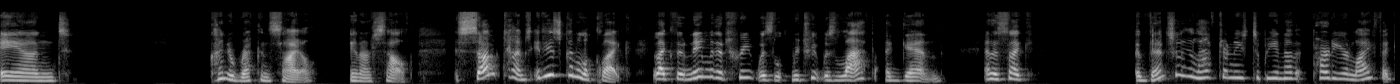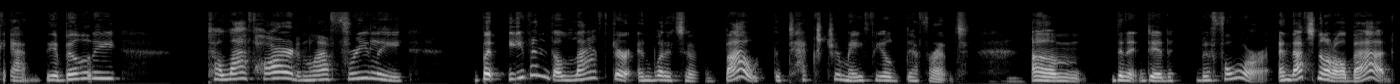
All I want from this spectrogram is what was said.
and kind of reconcile in ourselves. Sometimes it is going to look like like the name of the retreat was retreat was laugh again. And it's like eventually laughter needs to be another part of your life again. The ability to laugh hard and laugh freely. But even the laughter and what it's about, the texture may feel different mm-hmm. um, than it did before. And that's not all bad.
